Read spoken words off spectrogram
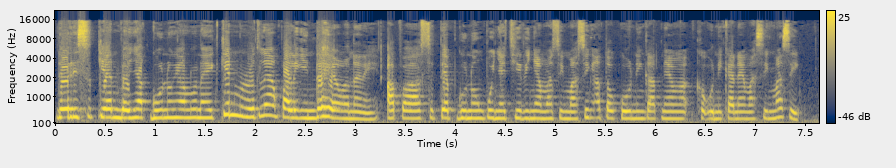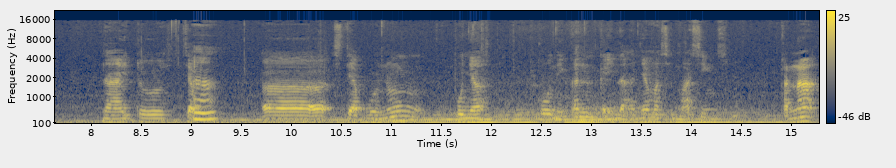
Dari sekian banyak gunung yang lu naikin, menurut lu yang paling indah yang mana nih? Apa setiap gunung punya cirinya masing-masing atau keunikannya keunikannya masing-masing? Nah itu setiap Ah. eh, setiap gunung punya keunikan dan keindahannya masing-masing. Karena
